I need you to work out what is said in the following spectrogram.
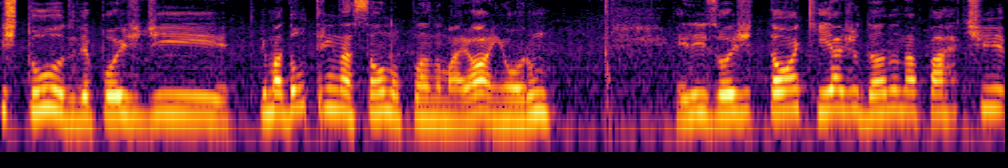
estudo, depois de, de uma doutrinação no plano maior, em Orum, eles hoje estão aqui ajudando na parte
